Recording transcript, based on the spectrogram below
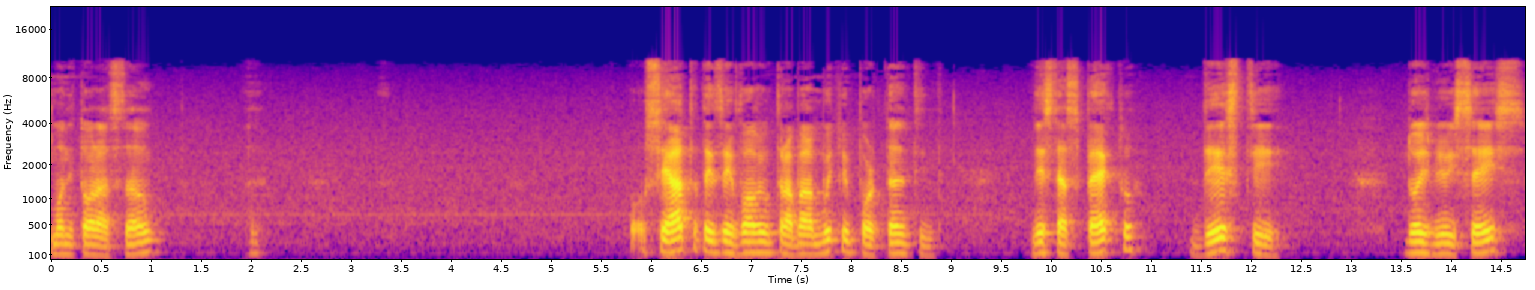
monitoração. O SEATA desenvolve um trabalho muito importante neste aspecto desde 2006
